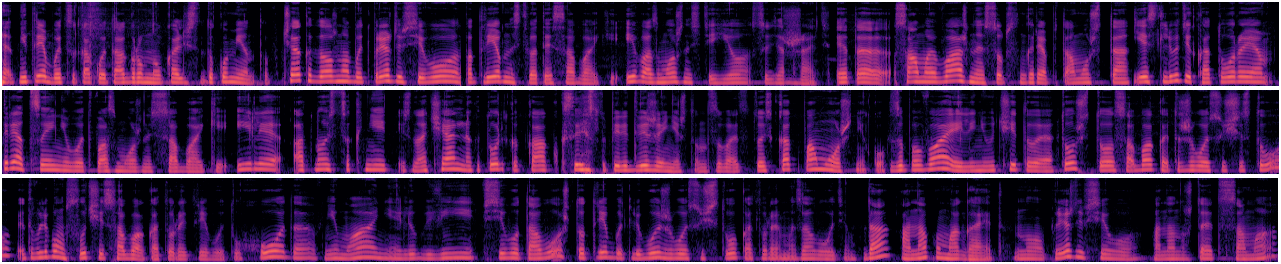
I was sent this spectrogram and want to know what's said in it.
Не требуется какое-то огромное количество документов. У человека должна быть прежде всего потребность в этой собаке и возможность ее содержать. Это самое важное, собственно говоря, потому что есть люди, которые переоценивают возможность собаки или относятся к ней изначально только как к средству передвижения, что называется, то есть как помощнику, забывая или не учитывая то, что собака это живое существо, это в любом случае собака, которая требует ухода, внимания, любви, всего того, что требует любое живое существо, которое мы заводим. Да, она помогает, но прежде всего она нуждается сама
